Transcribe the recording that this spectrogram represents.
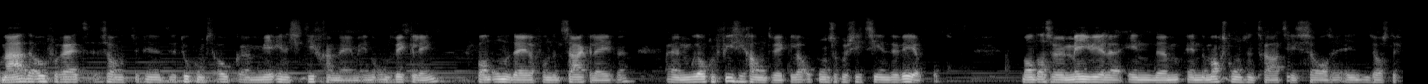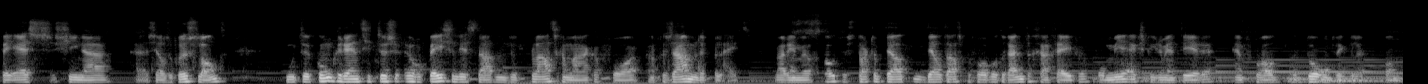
Maar de overheid zal in de toekomst ook uh, meer initiatief gaan nemen in de ontwikkeling van onderdelen van het zakenleven. En moet ook een visie gaan ontwikkelen op onze positie in de wereld. Want als we mee willen in de, in de machtsconcentraties zoals, in, zoals de VS, China, uh, zelfs Rusland, moet de concurrentie tussen Europese lidstaten natuurlijk plaats gaan maken voor een gezamenlijk beleid. Waarin we grote start-up delta's bijvoorbeeld ruimte gaan geven voor meer experimenteren en vooral het doorontwikkelen van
